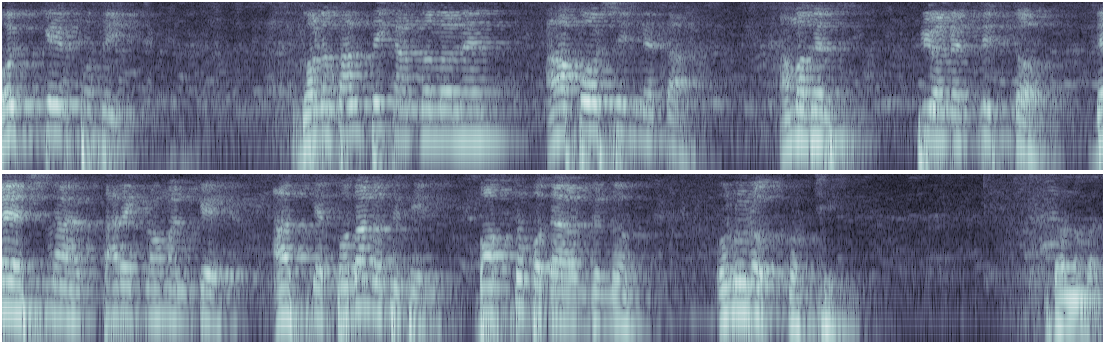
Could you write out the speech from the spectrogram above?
ঐক্যের প্রতীক গণতান্ত্রিক আন্দোলনের আপসীন নেতা, আমাদের প্রিয় নেতৃত্ব, দেশ নায়ক তারেক রহমানকে আজকে প্রধান অতিথির বক্তব্য দেওয়ার জন্য অনুরোধ করছি। ধন্যবাদ।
